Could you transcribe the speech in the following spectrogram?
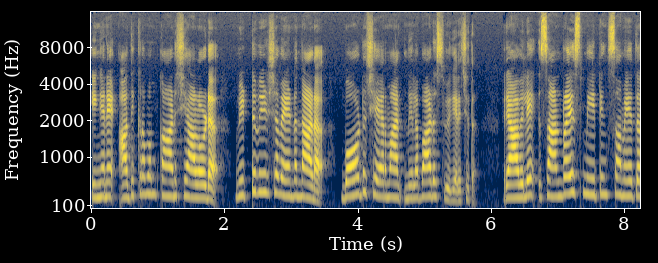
ഇങ്ങനെ അതിക്രമം കാണിച്ചയാളോട് വിട്ടുവീഴ്ച വേണ്ടെന്നാണ് ബോർഡ് ചെയർമാൻ നിലപാട് സ്വീകരിച്ചത്. രാവിലെ സൺറൈസ് മീറ്റിംഗ് സമയത്ത്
